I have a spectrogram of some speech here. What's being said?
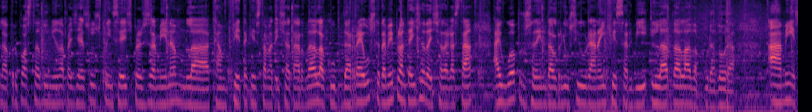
La proposta d'Unió de Pagesos coincideix precisament amb la que han fet aquesta mateixa tarda la CUP de Reus, que també planteja deixar de gastar aigua procedent del riu Siurana i fer servir la de la depuradora. A més,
